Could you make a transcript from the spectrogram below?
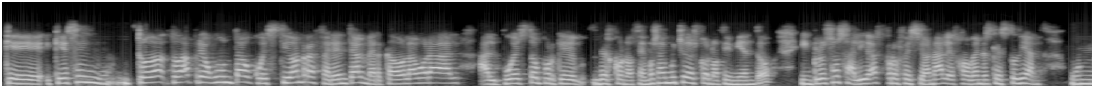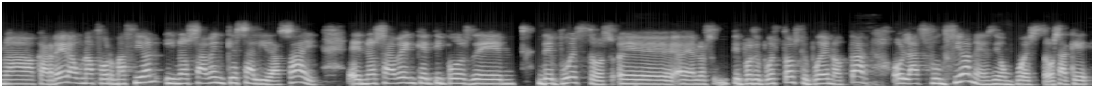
que, que, es en toda, toda pregunta o cuestión referente al mercado laboral, al puesto, porque desconocemos, hay mucho desconocimiento, incluso salidas profesionales, jóvenes que estudian una carrera, una formación y no saben qué salidas hay, eh, no saben qué tipos de, puestos, eh, los tipos de puestos que pueden optar o las funciones de un puesto. O sea que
